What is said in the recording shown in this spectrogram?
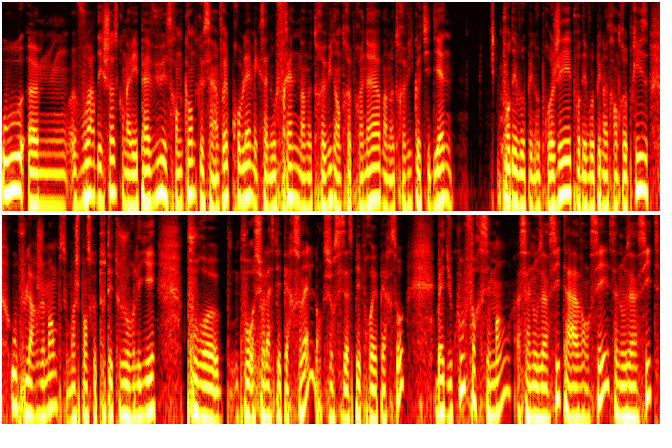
ou euh, voir des choses qu'on n'avait pas vues et se rendre compte que c'est un vrai problème et que ça nous freine dans notre vie d'entrepreneur, dans notre vie quotidienne, pour développer nos projets, pour développer notre entreprise, ou plus largement, parce que moi je pense que tout est toujours lié pour, euh, pour sur l'aspect personnel, donc sur ces aspects pro et perso, ben du coup forcément ça nous incite à avancer, ça nous incite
